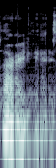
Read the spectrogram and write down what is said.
Sorry, guys,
